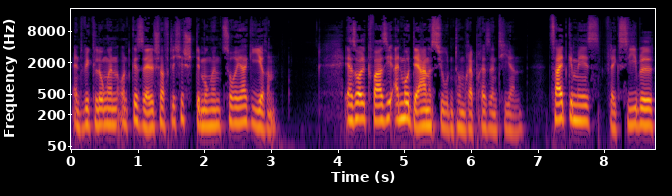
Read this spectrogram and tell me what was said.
Entwicklungen und gesellschaftliche Stimmungen zu reagieren. Er soll quasi ein modernes Judentum repräsentieren zeitgemäß, flexibel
